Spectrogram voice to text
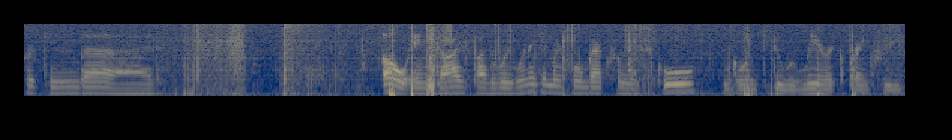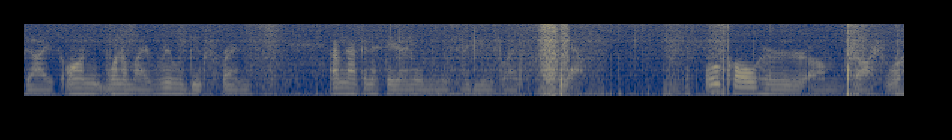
freaking bad. Oh, and guys, by the way, when I get my phone back from the school, I'm going to do a lyric prank for you guys on one of my really good friends. I'm not gonna say her name in this video, but yeah. We'll call her, um, Joshua.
